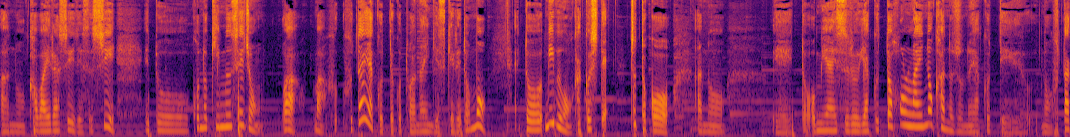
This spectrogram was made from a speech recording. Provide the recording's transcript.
あの可愛らしいですし、えっと、このキム・セジョンは、まあ、二役ってことはないんですけれども、えっと、身分を隠してちょっとこうあのえーと、お見合いする役と本来の彼女の役っていうの二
